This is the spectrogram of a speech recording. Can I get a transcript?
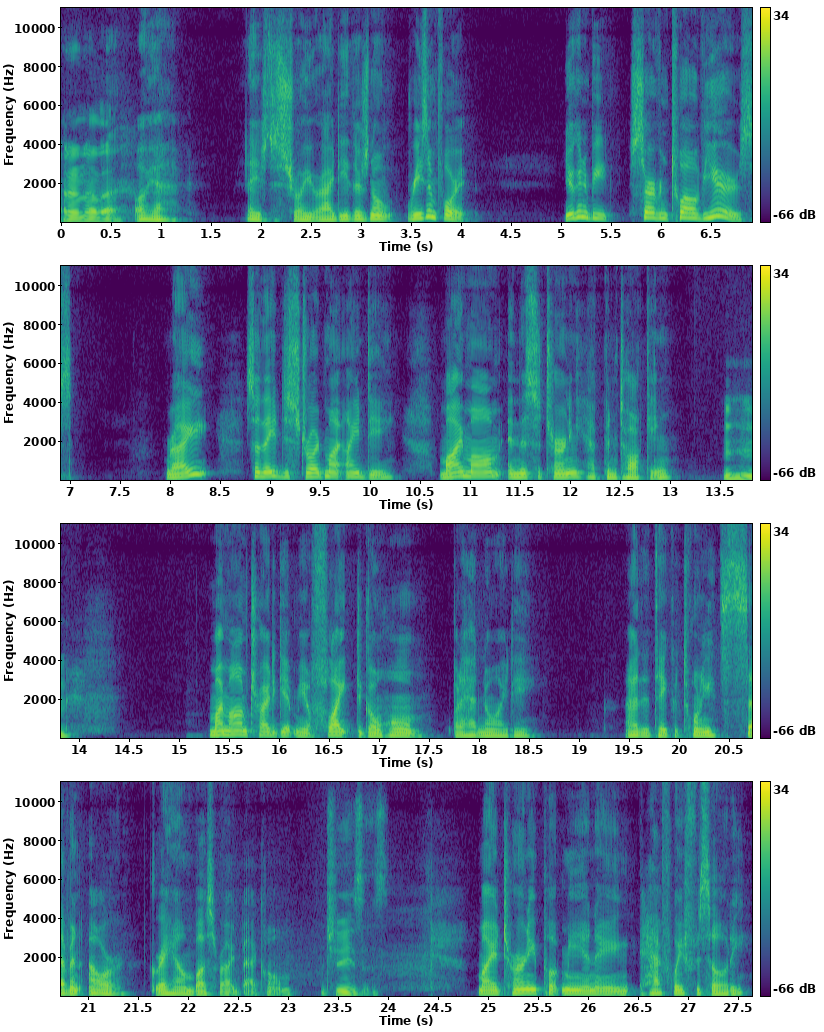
I didn't know that. Oh, yeah. They just destroy your ID. There's no reason for it. You're going to be serving 12 years, right? So they destroyed my ID. My mom and this attorney have been talking. Mm-hmm. My mom tried to get me a flight to go home, but I had no ID. I had to take a 27 hour Greyhound bus ride back home. Jesus. My attorney put me in a halfway facility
